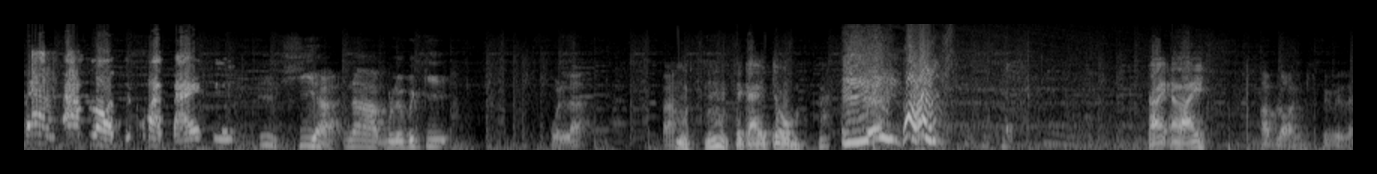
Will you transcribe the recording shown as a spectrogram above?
แป้งภาพหลดที่ปากไกคือเชี่ยหน้ากูเลยเมื่อกี้หมดละ ไปไอ้ไก่จมไก่อะไร ภาพหลอนไม่เป็นไร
